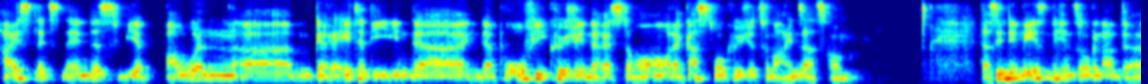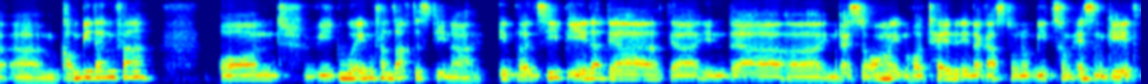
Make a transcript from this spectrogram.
Heißt letzten Endes, wir bauen ähm, Geräte, die in der, in der Profiküche, in der Restaurant- oder Gastroküche zum Einsatz kommen. Das sind im Wesentlichen sogenannte ähm, Kombidämpfer. Und wie du eben schon sagtest, Tina, im Prinzip jeder, der, der in der, äh, im Restaurant, im Hotel, in der Gastronomie zum Essen geht,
